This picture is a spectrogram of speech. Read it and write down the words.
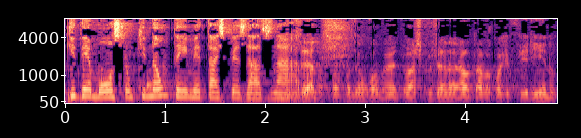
que demonstram que não tem metais pesados na água. Zé, só fazer um comentário. Eu acho que o general estava referindo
